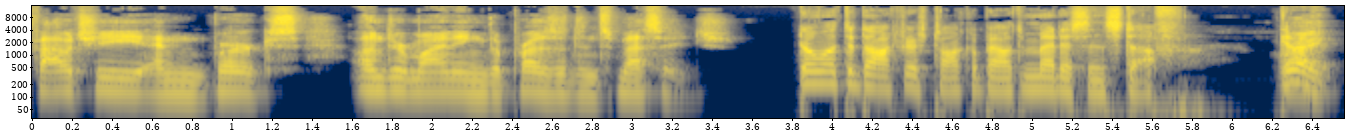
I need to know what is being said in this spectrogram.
Fauci and Birx undermining the president's message. Don't let the doctors talk about the medicine stuff. Got right. it.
